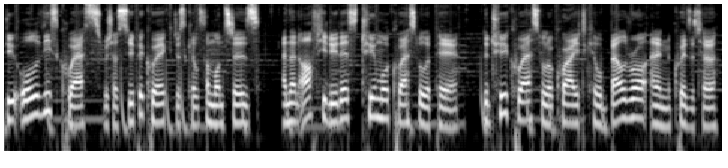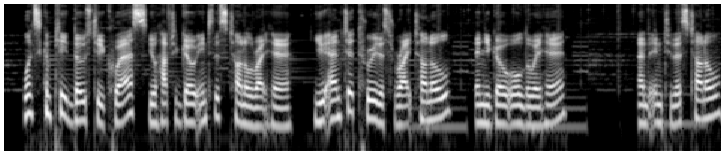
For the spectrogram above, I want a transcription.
do all of these quests, which are super quick, just kill some monsters, and then after you do this, two more quests will appear. The two quests will require you to kill Belrot and an Inquisitor. Once you complete those two quests, you'll have to go into this tunnel right here. You enter through this right tunnel, then you go all the way here, and into this tunnel.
